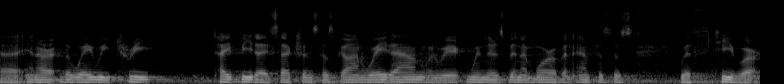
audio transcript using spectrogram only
uh, in our, the way we treat type B dissections has gone way down when, we, when there's been a more of an emphasis with TEVAR.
